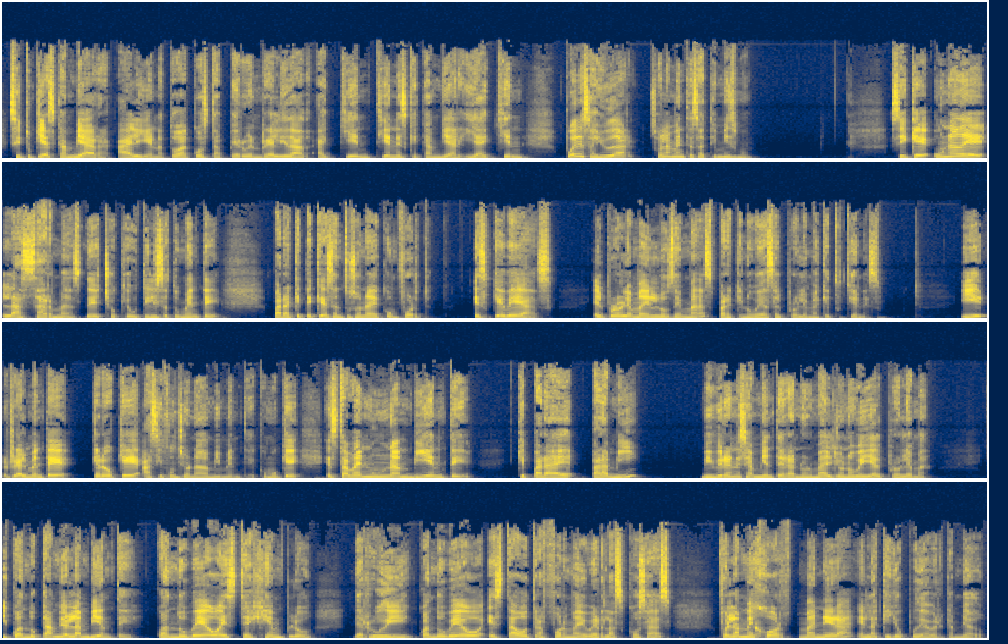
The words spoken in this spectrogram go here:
si tú quieres cambiar a alguien a toda costa, pero en realidad a quien tienes que cambiar y a quien puedes ayudar solamente es a ti mismo. Así que una de las armas, de hecho, que utiliza tu mente para que te quedes en tu zona de confort es que veas el problema en los demás para que no veas el problema que tú tienes. Y realmente creo que así funcionaba mi mente, como que estaba en un ambiente que para, para mí vivir en ese ambiente era normal, yo no veía el problema. Y cuando cambio el ambiente, cuando veo este ejemplo de Rudy, cuando veo esta otra forma de ver las cosas, fue la mejor manera en la que yo pude haber cambiado.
